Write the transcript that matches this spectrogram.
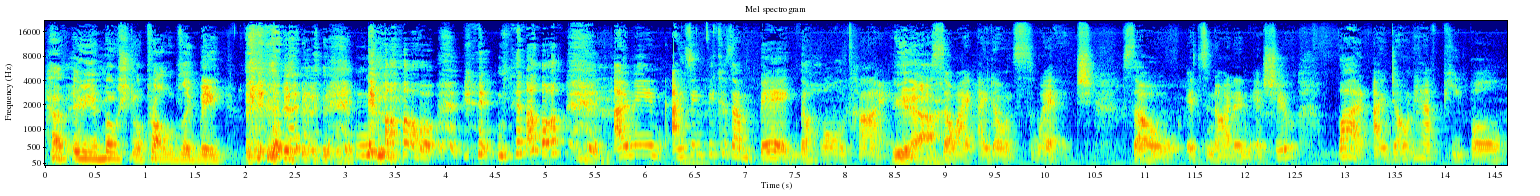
have any emotional problems like me? no, no. I mean, I think because I'm big the whole time. Yeah. So I, I don't switch. So it's not an issue. But I don't have people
